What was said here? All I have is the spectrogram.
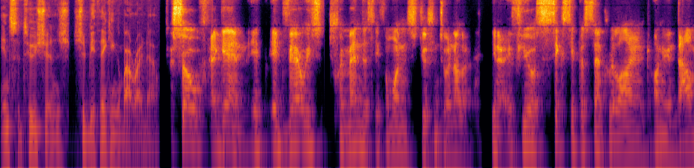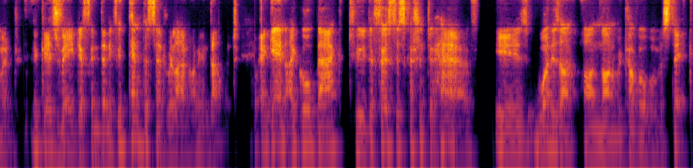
institutions should be thinking about right now? So again, it, it varies tremendously from one institution to another. You know, if you're 60% reliant on your endowment, it's very different than if you're 10% reliant on your endowment. Again, I go back to the first discussion to have is what is our, our non-recoverable mistake?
